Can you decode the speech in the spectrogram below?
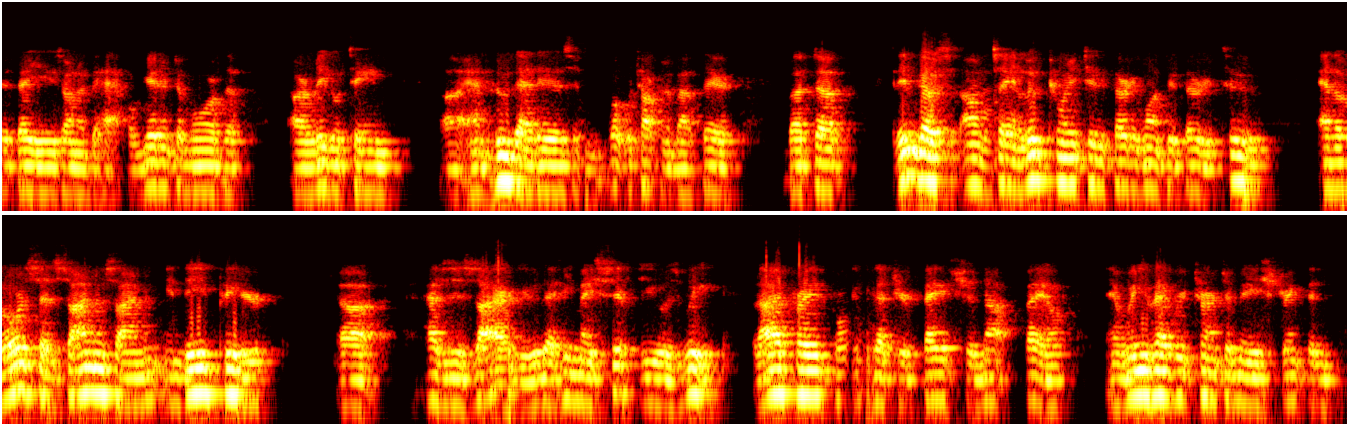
that they use on their behalf. We'll get into more of the our legal team uh, and who that is and what we're talking about there. But uh, it even goes on to say in Luke 22, 31 through 32, and the Lord said, Simon, Simon, indeed Peter uh, has desired you that he may sift you as wheat. But I have prayed for you that your faith should not fail. And when you have returned to me, strengthen,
